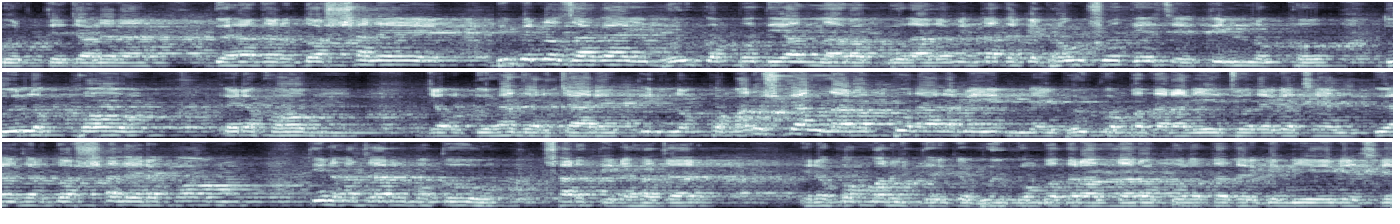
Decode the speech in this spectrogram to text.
করতে জানে না। দু হাজার দশ সালে বিভিন্ন জায়গায় ভূমিকম্প দিয়ে আল্লাহ রাব্বুল আলামিন তাদেরকে ধ্বংস দিয়েছে। তিন লক্ষ, দুই লক্ষ এরকম যখন দুই হাজার চারে তিন লক্ষ মানুষকে আল্লাহ রাব্বুল আলামিন এই ভূমিকম্প দ্বারা নিয়ে চলে গেছেন। দুই হাজার দশ সালে এরকম তিন হাজারের মতো, সাড়ে তিন হাজার এরকম মানুষদেরকে ভূমিকম্প দ্বারা আল্লাহ রাব্বুল তাদেরকে নিয়ে গেছে।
